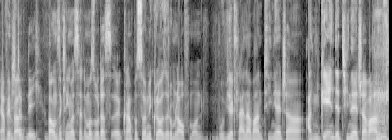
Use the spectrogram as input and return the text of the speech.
Ja, auf jeden stimmt Fall. nicht. Bei uns in Klingen war es halt immer so, dass äh, Krampus und Nikolaus rumlaufen. Und wo wir kleiner waren, Teenager, angehende Teenager waren,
